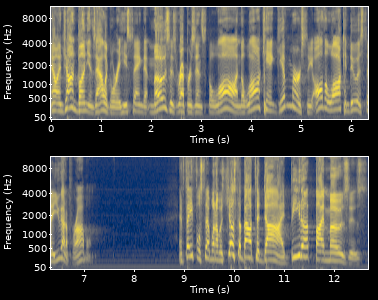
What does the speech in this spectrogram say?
Now, in John Bunyan's allegory, he's saying that Moses represents the law, and the law can't give mercy. All the law can do is say, You got a problem. And Faithful said, When I was just about to die, beat up by Moses,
